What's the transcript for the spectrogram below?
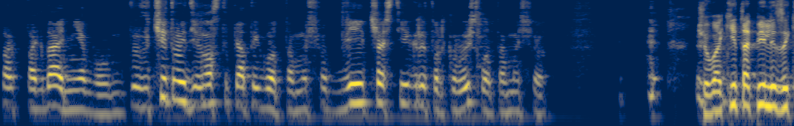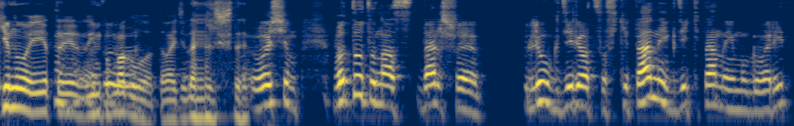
Тогда не был. Учитывая 95-й год, там еще две части игры только вышло, там еще Чуваки топили за кино, и это им помогло. Давайте дальше. В общем, вот тут у нас дальше Люк дерется с Китаной, где Китана ему говорит,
